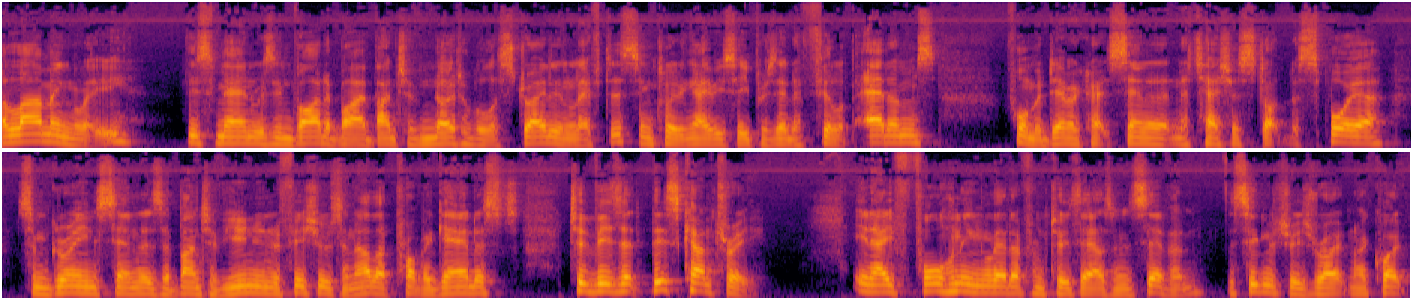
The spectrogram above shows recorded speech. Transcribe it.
Alarmingly, this man was invited by a bunch of notable Australian leftists, including ABC presenter Philip Adams, former Democrat Senator Natasha Stott Despoja, some Green senators, a bunch of union officials, and other propagandists to visit this country. In a fawning letter from 2007, the signatories wrote, and I quote,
